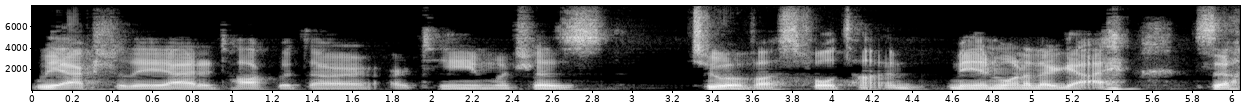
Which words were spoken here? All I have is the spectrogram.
We actually I had a talk with our, our team, which was two of us full time, me and one other guy. So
